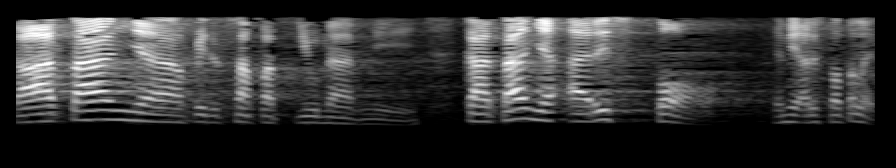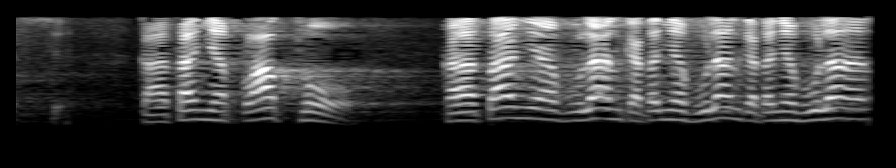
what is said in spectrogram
Katanya filsafat Yunani. Katanya Aristo. Ini Aristoteles. Katanya Plato. Katanya fulan, katanya fulan, katanya fulan.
